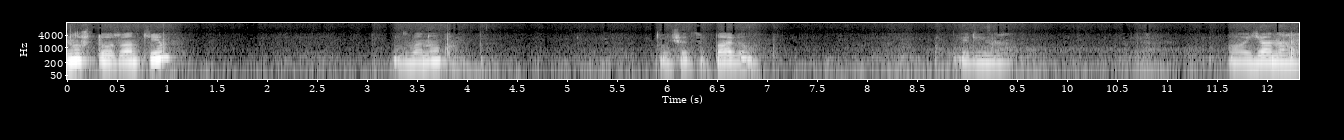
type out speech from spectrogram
Ну что, звонки? Звонок. Получается, Павел, Ирина, а, Яна.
